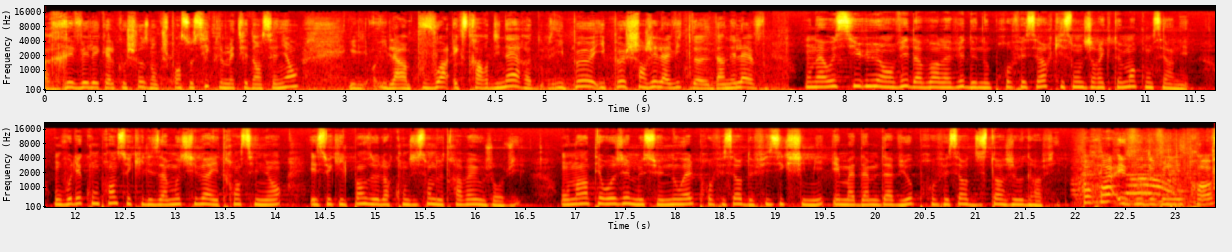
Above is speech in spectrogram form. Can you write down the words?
révélé quelque chose. Donc je pense aussi que le métier d'enseignant, il, a un pouvoir extraordinaire. Il peut, il peut changer la vie d'un élève. On a aussi eu envie d'avoir l'avis de nos professeurs qui sont directement concernés. On voulait comprendre ce qui les a motivés à être enseignants et ce qu'ils pensent de leurs conditions de travail aujourd'hui. On a interrogé Monsieur Noël, professeur de physique-chimie, et Madame Davio, professeur d'histoire-géographie. Pourquoi êtes-vous devenu prof?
